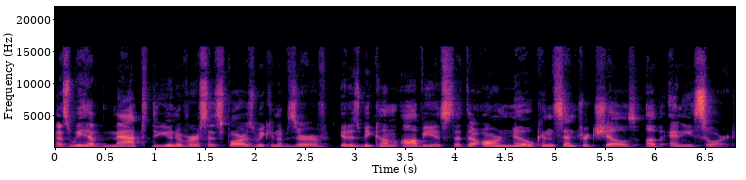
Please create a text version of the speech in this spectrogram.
As we have mapped the universe as far as we can observe, it has become obvious that there are no concentric shells of any sort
